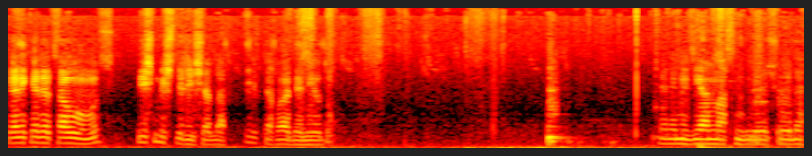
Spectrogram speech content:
tenekede tavuğumuz pişmiştir inşallah. İlk defa deniyorduk. Elimiz yanmasın diye şöyle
